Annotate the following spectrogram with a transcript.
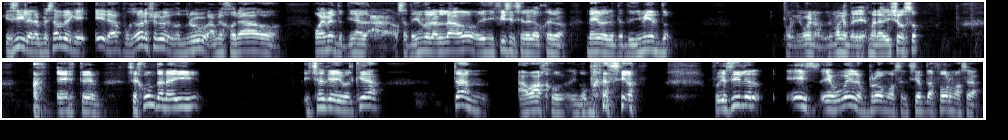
Que Ziggler, a pesar de que era, porque ahora yo creo que con Drew ha mejorado. Obviamente, tiene, o sea, teniéndolo al lado, es difícil ser el agujero negro del entretenimiento. Porque bueno, Drew McIntyre es maravilloso. Este, se juntan ahí. Y Chad Gable queda tan abajo en comparación. Porque Ziggler es, bueno en promos en cierta forma, o sea,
